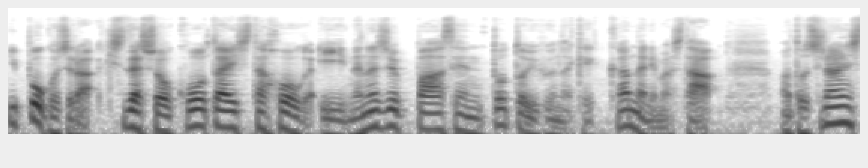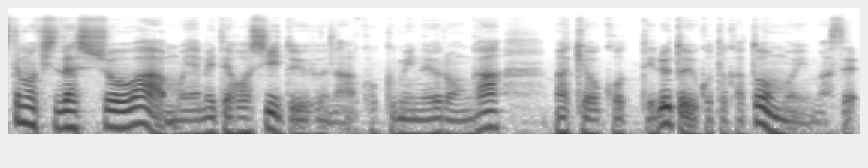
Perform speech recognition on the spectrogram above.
一方こちら、岸田首相交代した方がいい70%というふうな結果になりました。まあ、どちらにしても岸田首相はもうやめてほしいというふうな国民の世論が巻き起こっているということかと思います。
